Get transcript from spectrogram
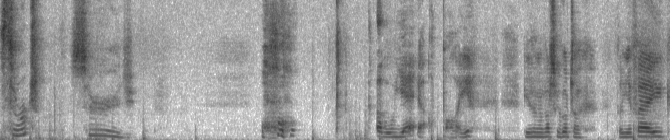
Surge. Surge. Oh, oh yeah, boy. Jest na waszych oczach. To nie fake.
